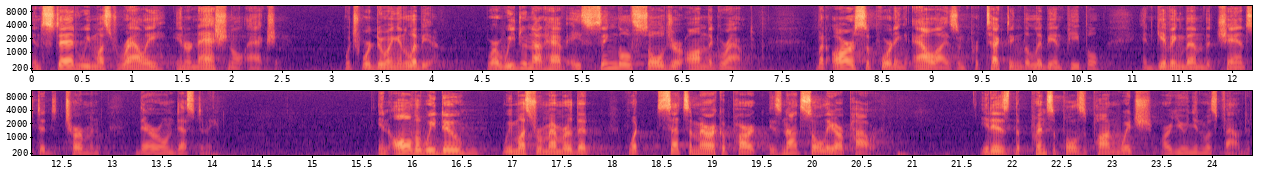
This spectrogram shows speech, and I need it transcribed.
Instead, we must rally international action, which we're doing in Libya, where we do not have a single soldier on the ground, but are supporting allies in protecting the Libyan people and giving them the chance to determine their own destiny. In all that we do, we must remember that what sets America apart is not solely our power. It is the principles upon which our union was founded.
